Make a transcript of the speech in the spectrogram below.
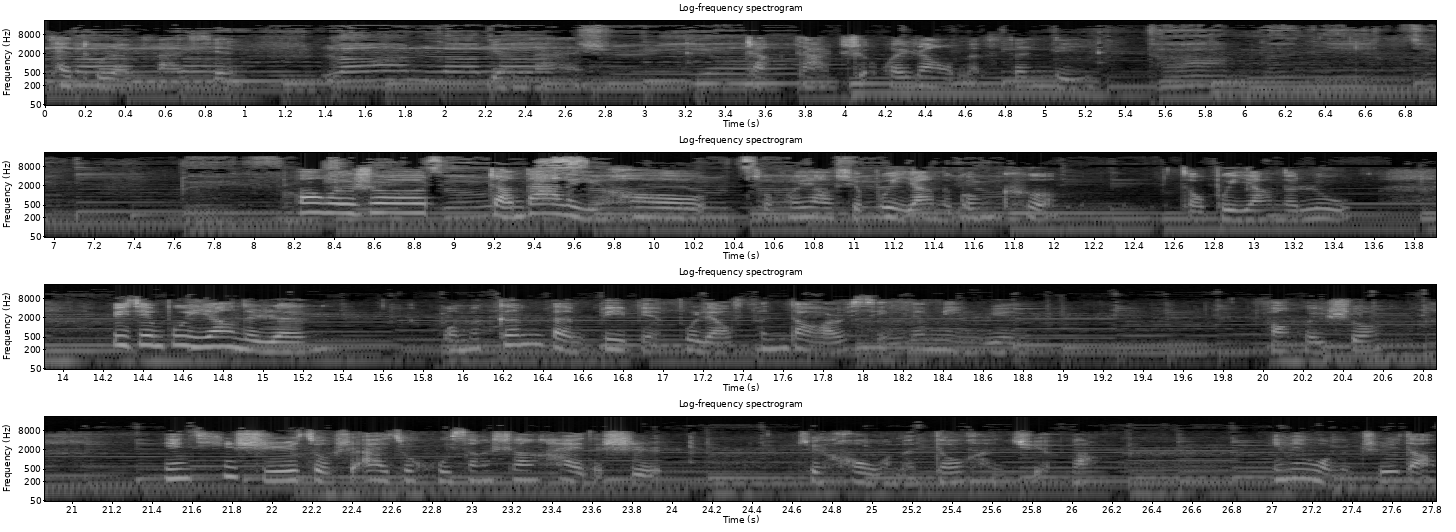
才突然发现，原来长大只会让我们分离。”方回说：“长大了以后，总会要学不一样的功课，走不一样的路，遇见不一样的人。”我们根本避免不了分道而行的命运。方回说：“年轻时总是爱做互相伤害的事，最后我们都很绝望，因为我们知道，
